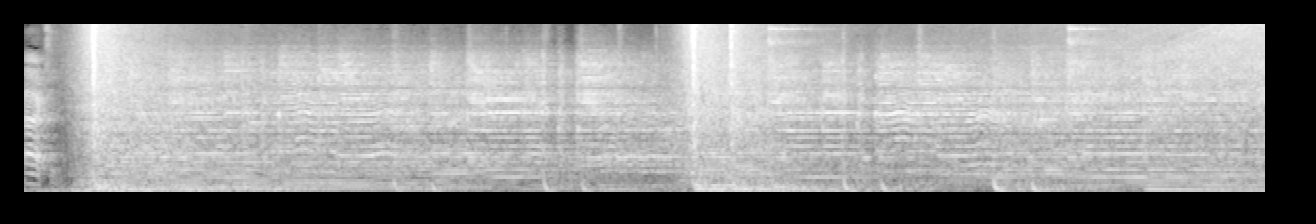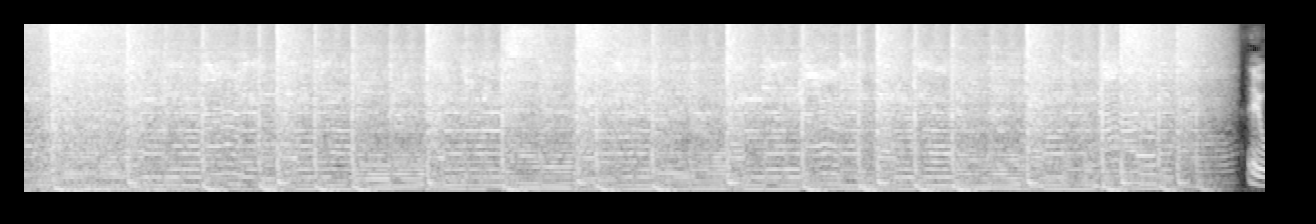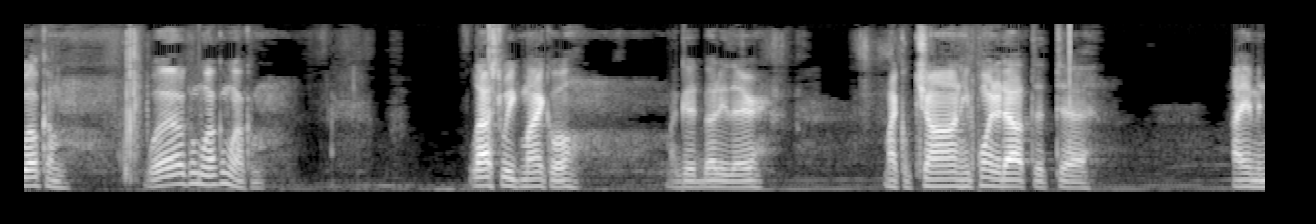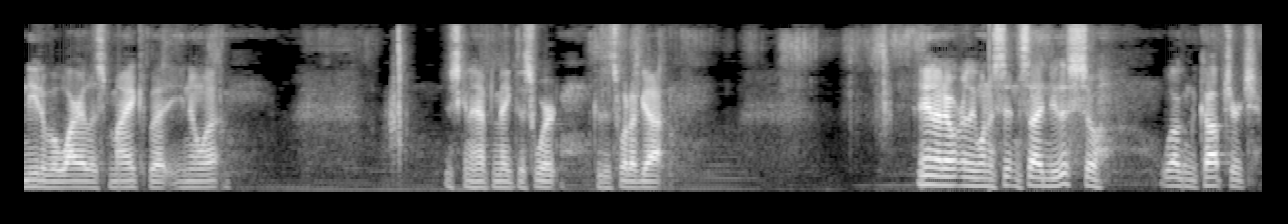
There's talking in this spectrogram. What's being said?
Action. Hey, welcome. Welcome, welcome, welcome. Last week, Michael, my good buddy there, Michael Chon, he pointed out that uh, I am in need of a wireless mic, but you know what? Just to have to make this work because it's what I've got. And I don't really want to sit inside and do this, so welcome to Cop Church.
